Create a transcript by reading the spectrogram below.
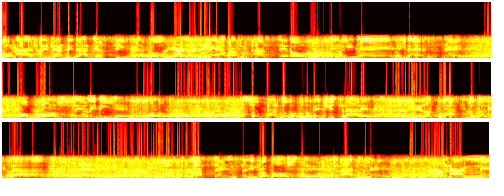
con altri candidati a sindaco che avanzassero idee diverse, opposte alle mie. Ho soltanto dovuto registrare nella quasi totalità assenza di proposte, tranne, tranne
